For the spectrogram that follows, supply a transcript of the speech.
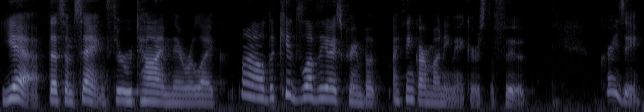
Yeah, that's what I'm saying. Through time, they were like, well, the kids love the ice cream, but I think our moneymaker is the food. Crazy.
